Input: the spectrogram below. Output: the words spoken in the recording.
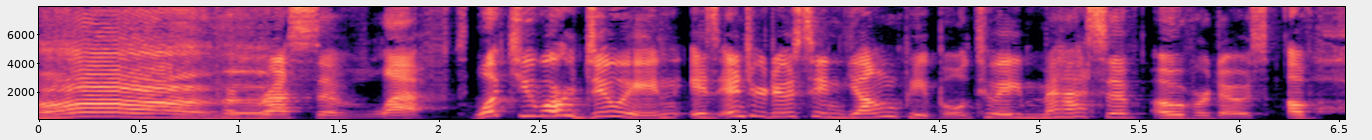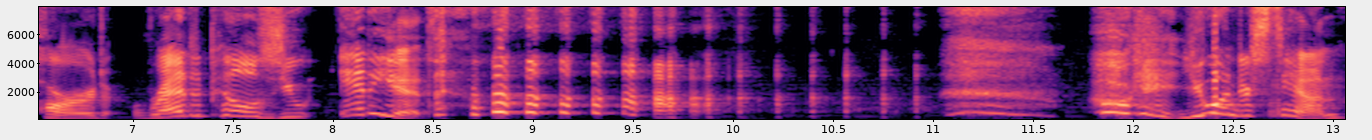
Ah, Progressive left. What you are doing is introducing young people to a massive overdose of hard red pills, you idiot! Okay, you understand.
